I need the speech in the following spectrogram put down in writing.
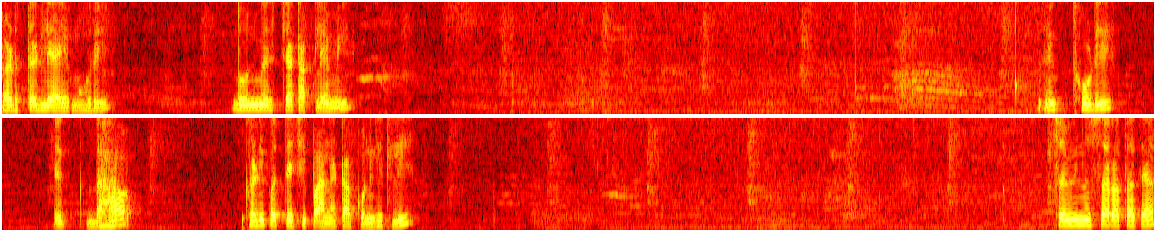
तडतडली आहे मोहरी. दोन मिरच्या टाकल्या मी. एक थोडी एक दहा कढीपत्त्याची पानं टाकून घेतली. चवीनुसार आता त्यात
